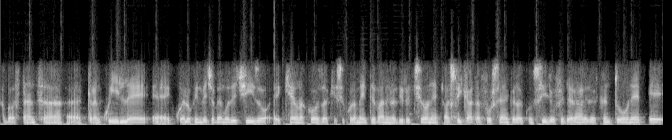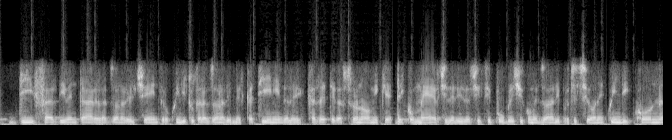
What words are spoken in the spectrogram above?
abbastanza eh, tranquille tranquille. Eh, quello che invece abbiamo deciso, e che è una cosa che sicuramente va nella direzione auspicata forse anche dal Consiglio federale del Cantone, è di far diventare la zona del centro, quindi tutta la zona dei mercatini, delle casette gastronomiche, dei commerci, degli esercizi pubblici come zona di protezione, quindi con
